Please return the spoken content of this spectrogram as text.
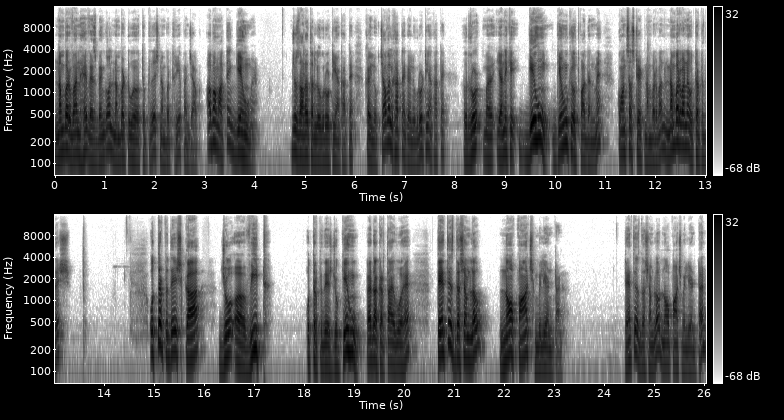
नंबर वन है वेस्ट बंगाल, नंबर टू है उत्तर प्रदेश, नंबर थ्री है पंजाब। अब हम आते हैं गेहूँ में, जो ज़्यादातर लोग रोटियाँ खाते हैं। कई लोग चावल खाते हैं, कई लोग रोटियाँ खाते हैं। यानी कि गेहूँ गेहूँ के उत्पादन में कौन सा state number one number one है उत्तर प्रदेश। उत्तर प्रदेश का जो वीट उत्तर प्रदेश जो गेहूँ पैदा करता है वो है तैंतीस दशमलव नौ पाँच मिलियन टन तैंतीस दशमलव नौ पाँच मिलियन टन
